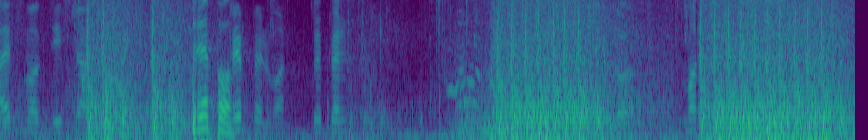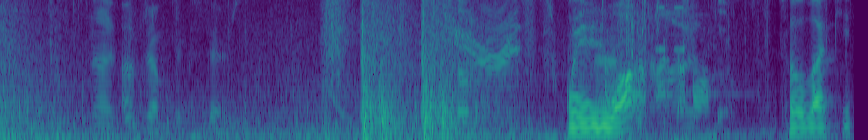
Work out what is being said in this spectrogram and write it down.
I smoke deep jungle. Triple. Triple one. Triple. Go. I'm jumping stairs. What? So lucky.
